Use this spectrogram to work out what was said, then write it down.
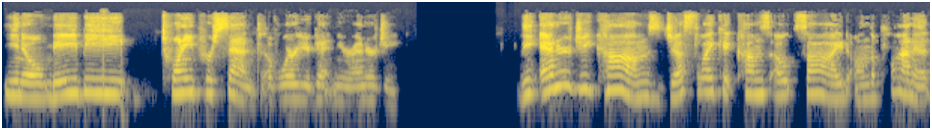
you know, maybe 20% of where you're getting your energy. The energy comes just like it comes outside on the planet.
